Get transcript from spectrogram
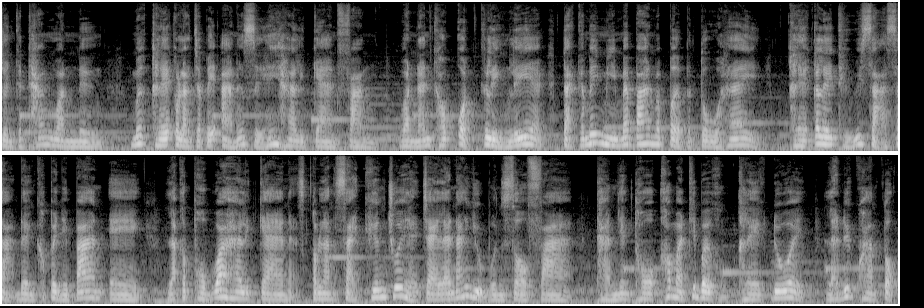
จนกระทั่งวันหนึ่ง เมื่อเคลกกำลังจะไปอ่านหนังสือให้ฮาริแกนฟัง วันนั้นเขากดกลิ่งเรียก แต่ก็ไม่มีแม่บ้านมาเปิดประตูให้เคลกก็เลยถือวิสาสะเดินเข้าไปในบ้านเอง แล้วก็พบว่าฮาริแกนน่ะกำลังใส่เครื่องช่วยหายใจและนั่งอยู่บนโซฟา แถมยังโทรเข้ามาที่เบอร์ของเคลกด้วย และด้วยความตก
